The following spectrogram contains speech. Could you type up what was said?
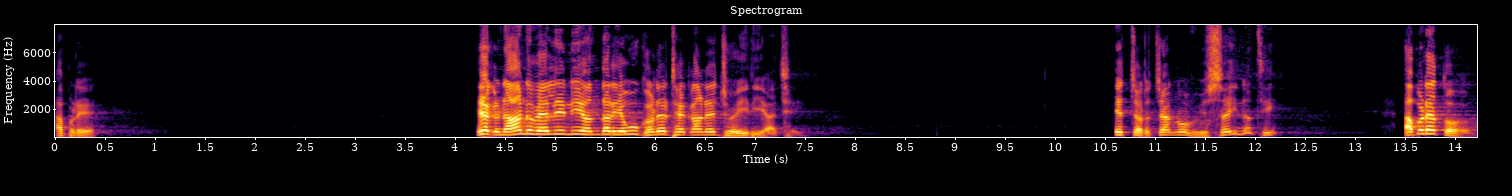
આપણે એ જ્ઞાન વેલીની અંદર એવું ઘણે ઠેકાણે જોઈ રહ્યા છે. એ ચર્ચાનો વિષય નથી. આપણે તો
